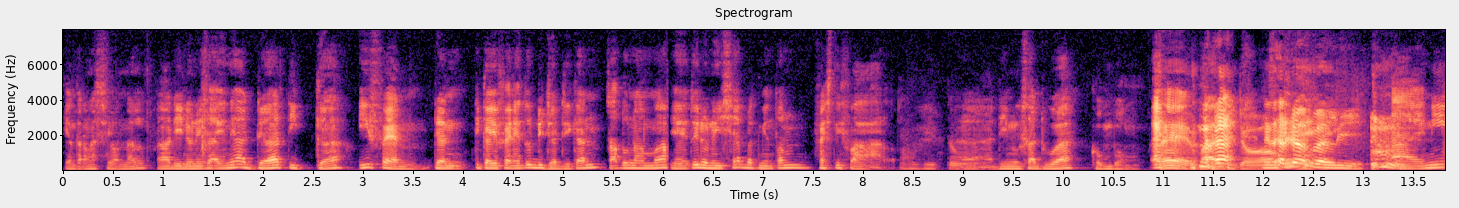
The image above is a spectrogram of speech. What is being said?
internasional. Nah, di Indonesia ini ada tiga event dan tiga event itu dijadikan satu nama yaitu Indonesia Badminton Festival. Oh gitu. Nah, di Nusa Dua Gombong. Eh, Bali dong. Nusa Dua Bali. Nah, ini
